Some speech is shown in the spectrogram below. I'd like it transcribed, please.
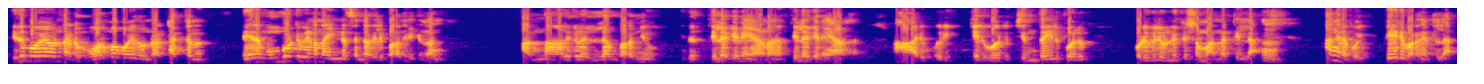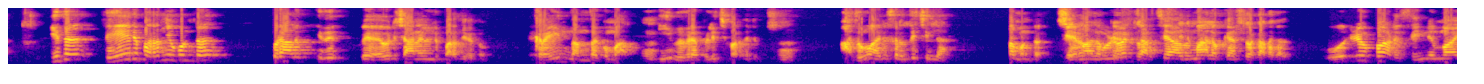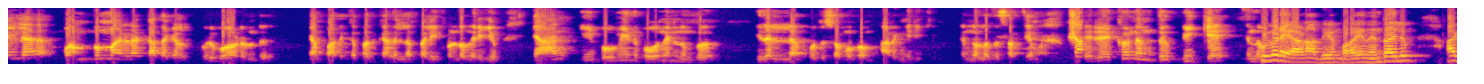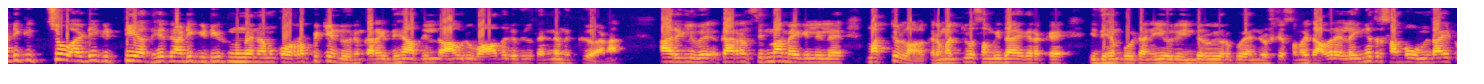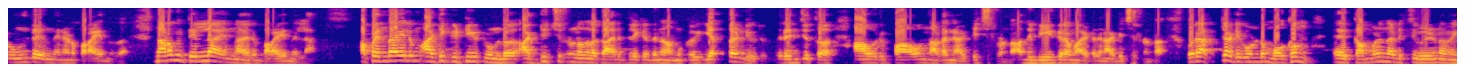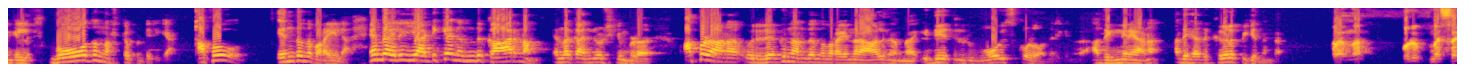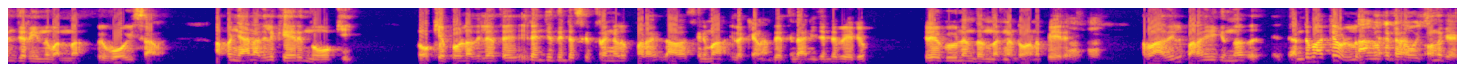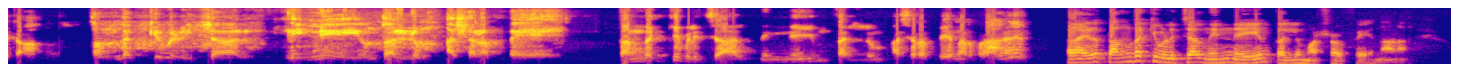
ഇത് പോയതുകൊണ്ടാണ് ഓർമ്മ പോയതുകൊണ്ടാണ് ടക്കെന്ന് നേരെ മുമ്പോട്ട് വീണെന്നാണ് ഇന്നസെന്റ് അതിൽ പറഞ്ഞിരിക്കുന്നത്. അന്ന് ആളുകളെല്ലാം പറഞ്ഞു ഇത് തിലകനെയാണ് തിലകനെയാണ്. ആരും ഒരിക്കലും ഒരു ചിന്തയിൽ പോലും ഒടുവിൽ ഉണ്ണികൃഷ്ണൻ വന്നിട്ടില്ല. അങ്ങനെ പോയി. പേര് പറഞ്ഞിട്ടില്ല. ഇത് പേര് പറഞ്ഞുകൊണ്ട് ഒരാൾ ഇത് ഒരു ചാനലിൽ പറഞ്ഞിരുന്നു. ക്രൈം നന്ദകുമാർ. ഈ വിവരം വിളിച്ചു പറഞ്ഞിരുന്നു. അതും ആരും ശ്രദ്ധിച്ചില്ല. ഉണ്ട് മുഴുവൻ ലൊക്കേഷനിലെ കഥകൾ. ഒരുപാട് സിനിമയിലെ വമ്പന്മാരുടെ കഥകൾ ഒരുപാടുണ്ട്. ഞാൻ പതുക്കെ അതെല്ലാം പലി കൊണ്ടുവന്നിരിക്കും. ഞാൻ ഈ ഭൂമിയിൽ നിന്ന് പോകുന്നതിന് മുമ്പ് ഇതെല്ലാം പൊതുസമൂഹം അറിഞ്ഞിരിക്കും എന്നുള്ളത് സത്യമാണ്. രഘുനന്ദ് കെ ഇവിടെയാണ് അദ്ദേഹം പറയുന്നത്. എന്തായാലും അടികിച്ചു അടി കിട്ടി അദ്ദേഹത്തിന് അടി കിട്ടിയിട്ടുണ്ടെന്ന് തന്നെ നമുക്ക് ഉറപ്പിക്കേണ്ടി വരും. കാരണം ഇദ്ദേഹം അതിൽ ആ ഒരു വാദഗതിയിൽ തന്നെ നിൽക്കുകയാണ്. ആരെങ്കിലും കാരണം സിനിമാ മേഖലയിലെ മറ്റുള്ള ആൾക്കാർ മറ്റുള്ള സംവിധായകരൊക്കെ ഇദ്ദേഹം പോയിട്ടാണ് ഈ ഒരു ഇന്റർവ്യൂ പോയി അന്വേഷിച്ച സമയത്ത് അവരെല്ലാം ഇങ്ങനത്തെ ഒരു സംഭവം ഉണ്ടായിട്ടുണ്ട് എന്ന് തന്നെയാണ് പറയുന്നത്. നടന്നിട്ടില്ല എന്നാരും പറയുന്നില്ല. അപ്പൊ എന്തായാലും അടി കിട്ടിയിട്ടുണ്ട് അടിച്ചിട്ടുണ്ടെന്നുള്ള കാര്യത്തിലേക്ക് തന്നെ നമുക്ക് എത്തേണ്ടി വരും. രഞ്ജിത്ത് ആ ഒരു പാവം നടനെ അടിച്ചിട്ടുണ്ട്. അത് ഭീകരമായിട്ട് അതിനെ അടിച്ചിട്ടുണ്ട്. ഒരൊറ്റടി കൊണ്ട് മുഖം കമ്മിഴ്ന്നടിച്ച് വീഴണമെങ്കിൽ ബോധം നഷ്ടപ്പെട്ടിരിക്കാം അപ്പോ എന്തെന്ന് പറയില്ല. എന്തായാലും ഈ അടിക്കാൻ എന്ത് കാരണം എന്നൊക്കെ അന്വേഷിക്കുമ്പോൾ അപ്പോഴാണ് ഒരു രഘുനന്ദ് എന്ന് പറയുന്ന ഒരാളിൽ നിന്ന് ഇദ്ദേഹത്തിന് ഒരു വോയിസ് കോൾ വന്നിരിക്കുന്നത്. അതിങ്ങനെയാണ്? അദ്ദേഹം അത് കേൾപ്പിക്കുന്നുണ്ട്. ഒരു മെസ്സഞ്ചറിന്ന് വന്ന ഒരു വോയിസ് ആണ് അപ്പൊ ഞാൻ അതിൽ കയറി നോക്കി. നോക്കിയപ്പോൾ അതിലത്തെ രഞ്ജിത്തിന്റെ ചിത്രങ്ങൾ പറ ആ സിനിമ ഇതൊക്കെയാണ്. അദ്ദേഹത്തിന്റെ അനുജന്റെ പേരും രഘുനന്ദൻ എന്നെങ്ങാണ്ടുമാണ് പേര്. അപ്പൊ അതിൽ പറഞ്ഞിരിക്കുന്നത് രണ്ട് വാക്കേ ഉള്ളൂ. ഒന്ന് കേൾക്കാം. തന്തയ്ക്ക് വിളിച്ചാൽ നിന്നെയും തല്ലും അഷറപ്പേ തന്തയ്ക്ക് വിളിച്ചാൽ നിന്നെയും തല്ലും അഷറപ്പേ എന്നാണ് അതായത് തന്തയ്ക്ക് വിളിച്ചാൽ നിന്നെയും തല്ലും അഷറഫേ എന്നാണ്.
